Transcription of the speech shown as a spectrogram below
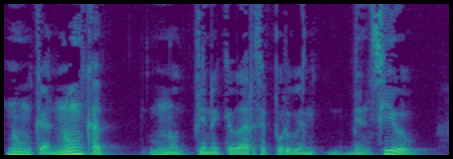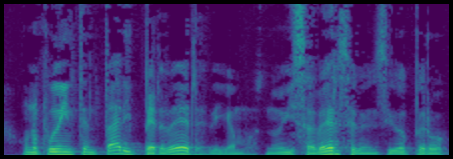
Nunca, nunca uno tiene que darse por vencido. Uno puede intentar y perder, digamos, ¿no? Y saberse vencido, pero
